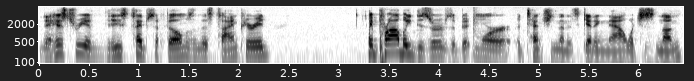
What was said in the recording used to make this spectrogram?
the history of these types of films in this time period, it probably deserves a bit more attention than it's getting now, which is none.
